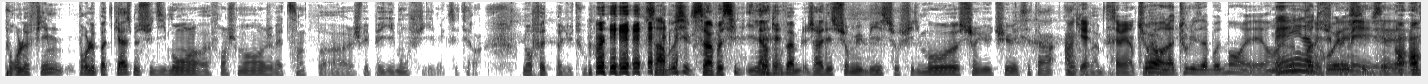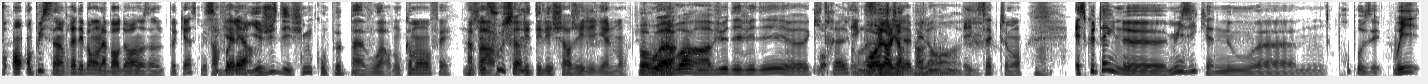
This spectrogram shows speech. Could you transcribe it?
pour le film, pour le podcast, je me suis dit bon, euh, franchement, je vais être sympa, je vais payer mon film, etc. Mais en fait, pas du tout. C'est impossible. c'est impossible. Il est introuvable. J'ai regardé sur Mubi, sur Filmo, sur YouTube, etc. Introuvable. très bien. Tu vois, on a tous les abonnements et on n'a même non, pas mais trouvé les mais- films. En, en- en plus, c'est un vrai débat, on l'abordera dans un autre podcast, mais parfois, il y, a- galère. il y a juste des films qu'on peut pas voir. Donc, comment on fait? C'est part fou, ça. Les télécharger illégalement. Bon, Ou a- avoir un vieux DVD euh, qui Bon, traîne, et qu'on bon, a acheté à Milan. Exactement. Ouais. Est-ce que tu as une euh, musique à nous euh, proposer? Oui,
